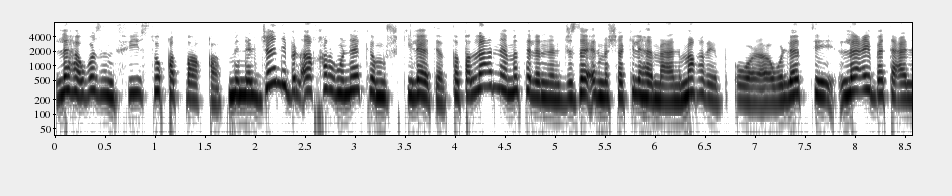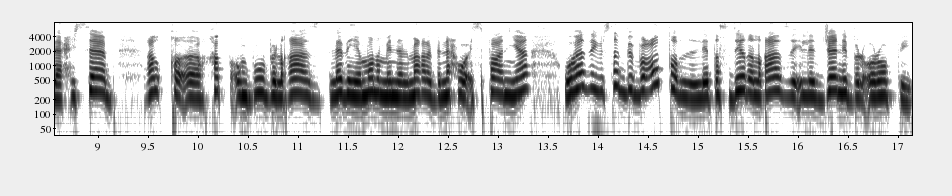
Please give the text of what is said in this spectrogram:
لها وزن في سوق الطاقة. من الجانب الآخر هناك مشكلات. تطلعنا مثلا الجزائر مشاكلها مع المغرب والتي لعبت على حساب غلق خط أنبوب الغاز الذي يمر من المغرب نحو إسبانيا وهذا يسبب عطل لتصدير الغاز إلى الجانب الأوروبي. الأوروبي.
